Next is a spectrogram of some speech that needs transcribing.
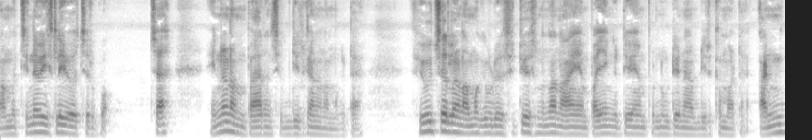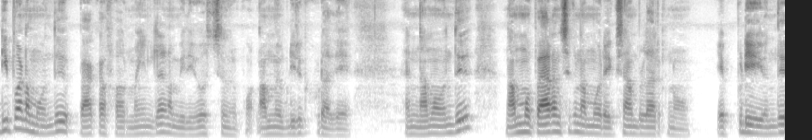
நம்ம சின்ன வயசுலேயே யோசிச்சிருப்போம். சே என்ன நம்ம பேரண்ட்ஸ் இப்படி இருக்காங்க நம்மக்கிட்ட ஃப்யூச்சரில் நமக்கு இப்படி ஒரு சுச்சுவேஷன் தான் நான் என் பையன்கிட்டயோ என் பொண்ணுக்கிட்டே நான் இப்படி இருக்க மாட்டேன். கண்டிப்பாக நம்ம வந்து பேக் ஆஃப் அவர் மைண்டில் நம்ம இதை யோசிச்சுருப்போம் நம்ம இப்படி இருக்கக்கூடாது. அண்ட் நம்ம வந்து நம்ம பேரண்ட்ஸுக்கு நம்ம ஒரு எக்ஸாம்பிளாக இருக்கணும். எப்படி வந்து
